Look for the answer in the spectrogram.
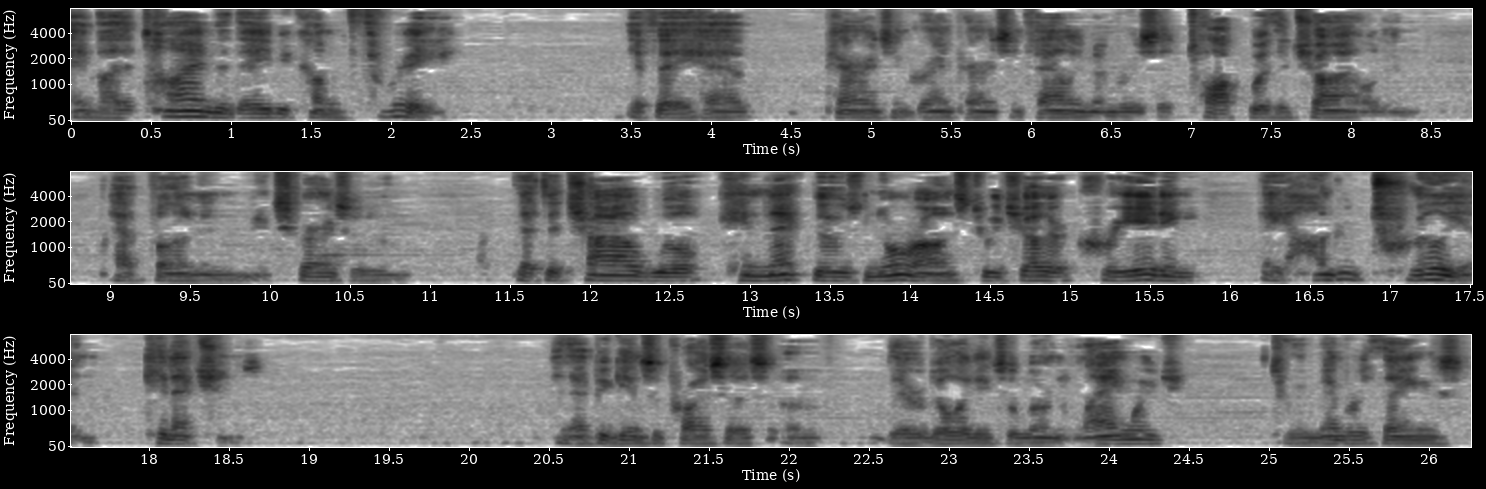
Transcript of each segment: And by the time that they become three, if they have parents and grandparents and family members that talk with the child and have fun and experience with them, that the child will connect those neurons to each other, creating a hundred trillion connections. And that begins the process of their ability to learn language, to remember things,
